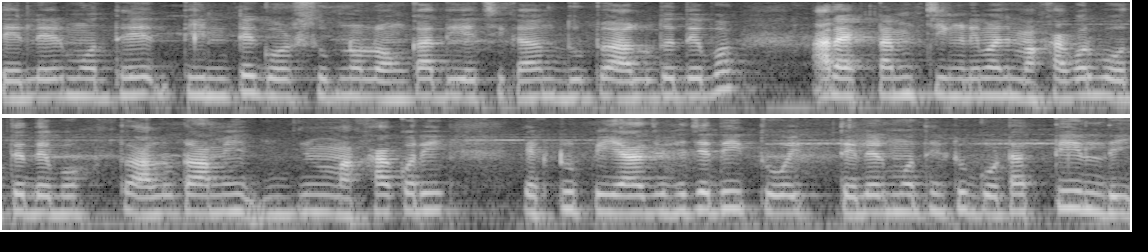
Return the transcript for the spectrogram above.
তেলের মধ্যে তিনটে শুকনো লঙ্কা দিয়েছি, কারণ দুটো আলুতে দেবো। আর একটা আমি চিংড়ি মাছ মাখা করব, ওতে দেবো। তো আলুটা আমি মাখা করি, একটু পেঁয়াজ ভেজে দিই, তো ওই তেলের মধ্যে একটু গোটা তিল দিই।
